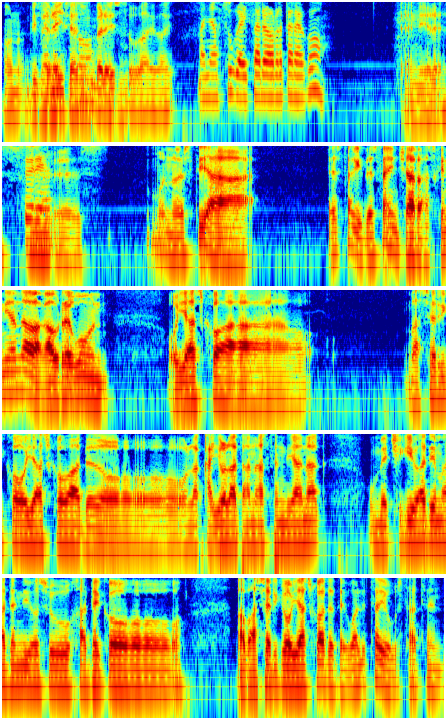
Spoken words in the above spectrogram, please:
diferentziatu, Bereiztu. bereiztu, bai, bai. Baina zu gaizara horretarako? E, nire ez. Zure ez. Bueno, ez dia, ez dakit, ez da intxarra. Azkenian da, ba, gaur egun oiazkoa, baserriko oiazko bat edo la kaiolatan azten dianak, ume txiki bat ematen diozu jateko ba, baserriko oiazko bat, eta igual ez zaio gustatzen.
